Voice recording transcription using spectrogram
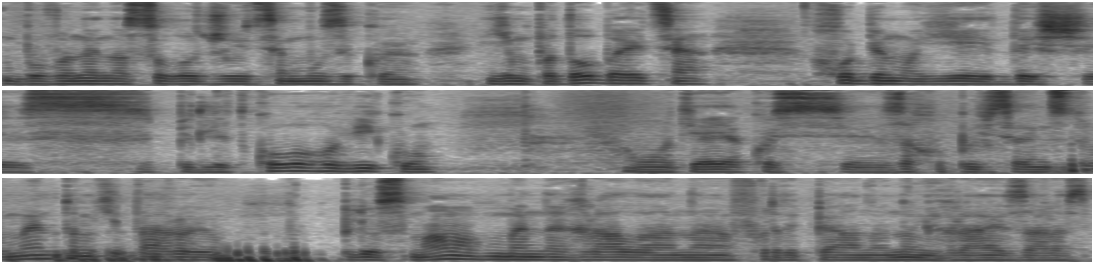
бо вони насолоджуються музикою. Їм подобається. Хобі моє йде ще з підліткового віку. От я якось захопився інструментом, гітарою. Плюс мама в мене грала на фортепіано, ну і грає зараз.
